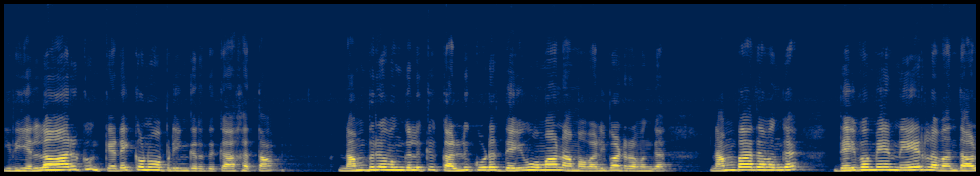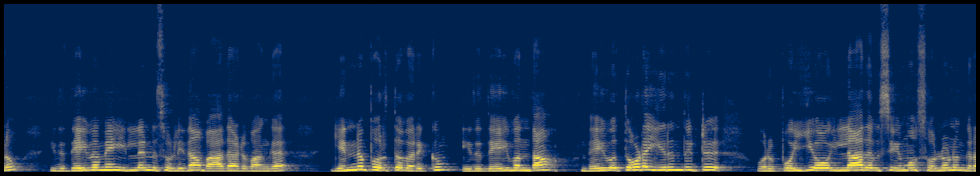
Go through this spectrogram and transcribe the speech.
இது எல்லாருக்கும் கிடைக்கணும் அப்படிங்கிறதுக்காகத்தான். நம்புகிறவங்களுக்கு கல் கூட தெய்வமாக நாம் வழிபடுறவங்க. நம்பாதவங்க தெய்வமே நேரில் வந்தாலும் இது தெய்வமே இல்லைன்னு சொல்லி தான் வாதாடுவாங்க. என்னை பொறுத்த வரைக்கும் இது தெய்வம்தான். தெய்வத்தோடு இருந்துட்டு ஒரு பொய்யோ இல்லாத விஷயமோ சொல்லணுங்கிற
